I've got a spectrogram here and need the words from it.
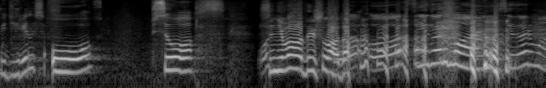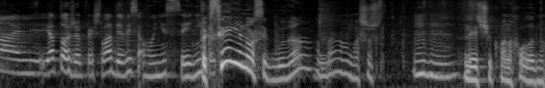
Відгрілися? О, все. Синєва одійшла, О, так? о, всі нормальні, всі нормальні. Я теж прийшла, дивлюся, о, ні, синій. Так синій носик був, да? Да, а що ж неочікувано холодно.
